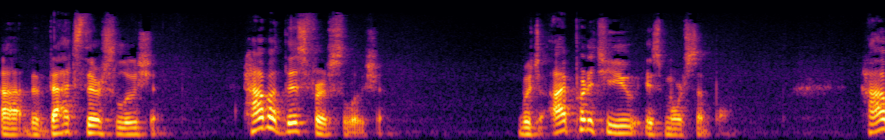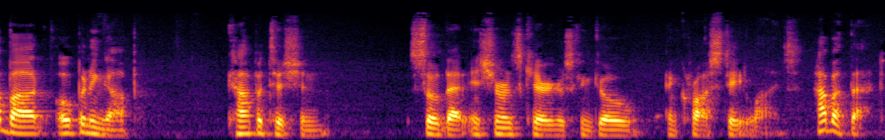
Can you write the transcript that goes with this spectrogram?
Uh, that that's their solution. How about this a solution? Which I put it to you is more simple. How about opening up competition so that insurance carriers can go and cross state lines? How about that?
